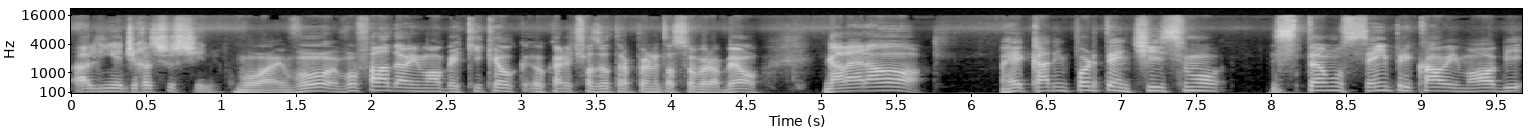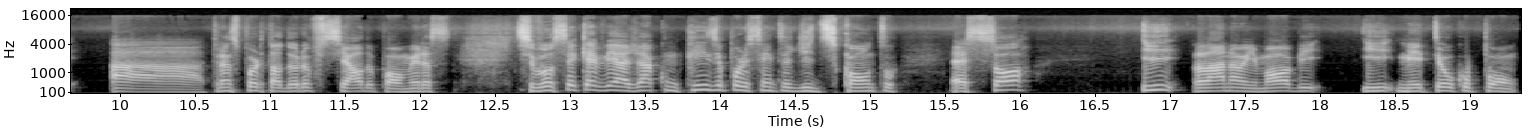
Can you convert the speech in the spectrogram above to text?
a linha de raciocínio. Boa, eu vou, eu vou falar da Imob aqui, que eu, eu quero te fazer outra pergunta sobre o Abel. Galera, ó, um recado importantíssimo. Estamos sempre com a Imob, a transportadora oficial do Palmeiras. Se você quer viajar com 15% de desconto, é só ir lá na Imob e meter o cupom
